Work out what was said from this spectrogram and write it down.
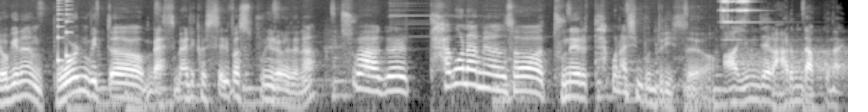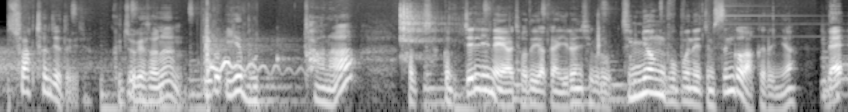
여기는 born with the mathematical silver spoon이라고 해야 되나? 수학을 타고나면서 두뇌를 타고나신 분들이 있어요. 아 이 문제가 아름답구나. 수학 천재들이죠. 그쪽에서는 이거 이해 못 하나? 저 가끔 찔리네요. 저도 약간 이런 식으로 증명 부분에 좀 쓴 것 같거든요. 내,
